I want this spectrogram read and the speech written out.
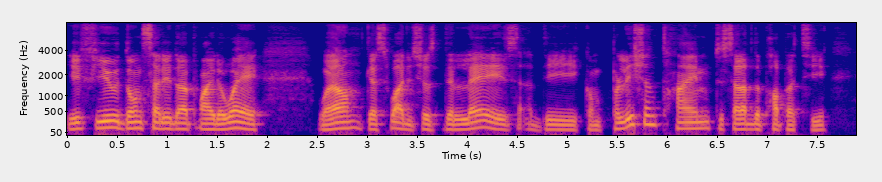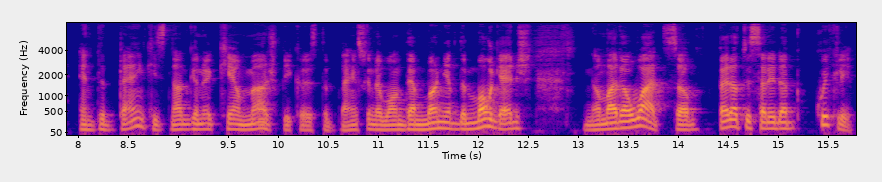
If you don't set it up right away, well, guess what? It just delays the completion time to set up the property. And the bank is not going to care much because the bank's going to want their money of the mortgage no matter what. So better to set it up quickly.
